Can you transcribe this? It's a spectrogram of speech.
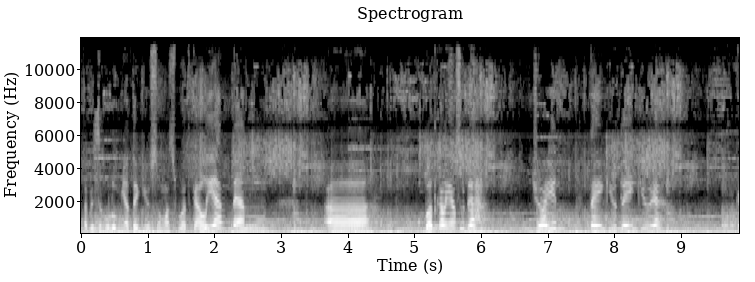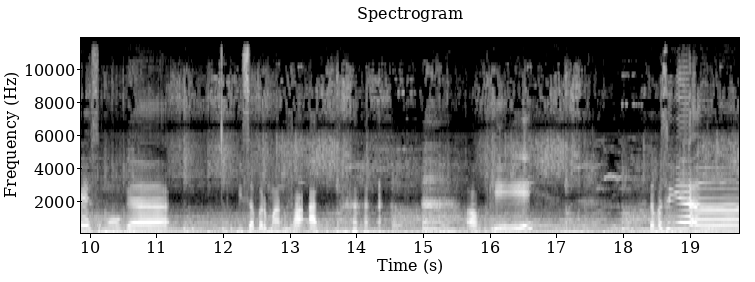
Tapi sebelumnya thank you so much buat kalian dan uh, buat kalian yang sudah join thank you thank you ya. Oke semoga bisa bermanfaat. Oke. Dan pastinya uh,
